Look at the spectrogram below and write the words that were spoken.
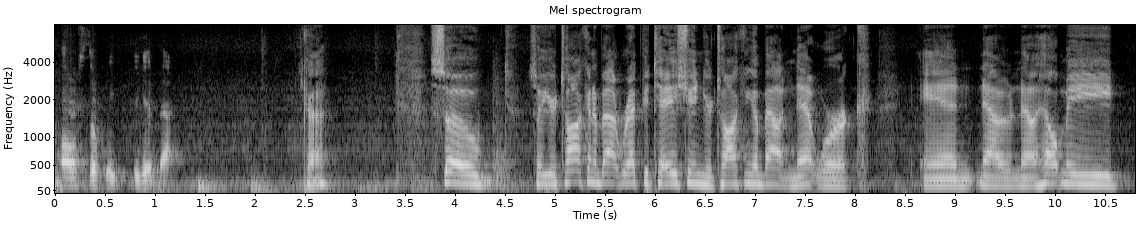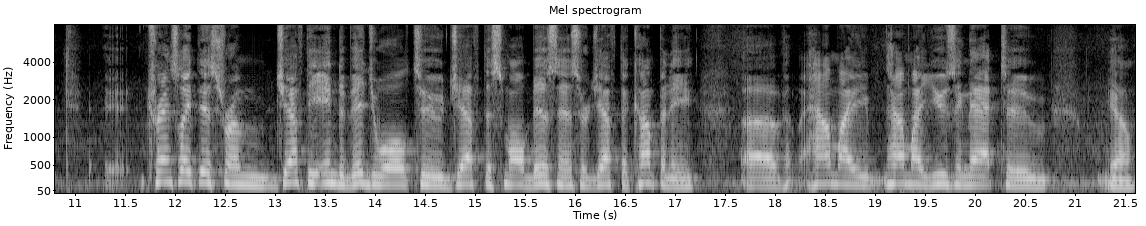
across the week to get that. Okay. So, so you're talking about reputation. You're talking about network, and now, now help me uh, translate this from Jeff the individual to Jeff the small business or Jeff the company of how am I how am I using that to you know,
